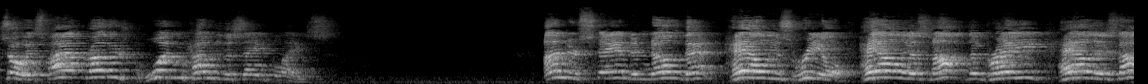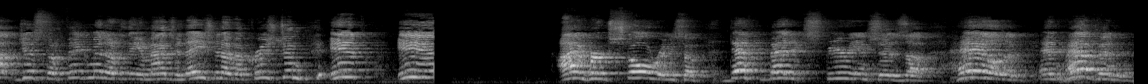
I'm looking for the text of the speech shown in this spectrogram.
so his five brothers wouldn't come to the same place. Understand and know that hell is real. Hell is not the grave. Hell is not just a figment of the imagination of a Christian. It is. I have heard stories of deathbed experiences of hell and, and heaven.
